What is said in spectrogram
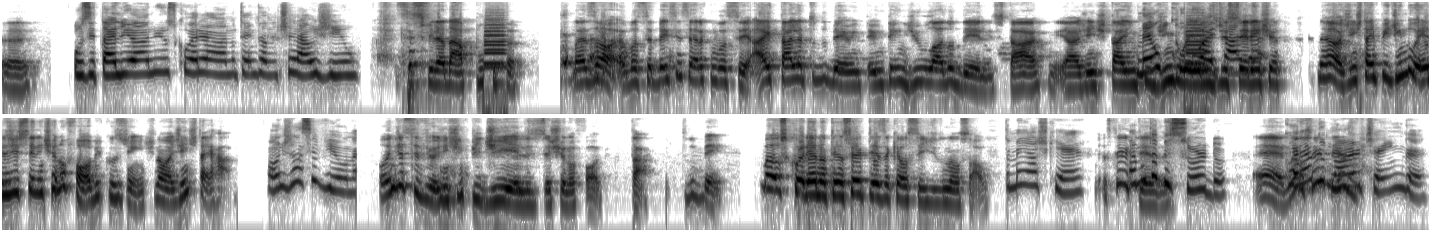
É. Os italianos e os coreanos tentando tirar o Gil. Esses filha da puta. Mas, ó, eu vou ser bem sincero com você. A Itália, tudo bem, eu ent- eu entendi o lado deles, tá? E A gente tá impedindo cu, eles de Itália- serem. xe- Não, a gente tá impedindo eles de serem xenofóbicos, gente. Não, a gente tá errado. Onde já se viu, né? Onde já se viu a gente impedir eles de ser xenofóbico? Tá, tudo bem. Mas os coreanos eu tenho certeza que é o Cid do Não Salvo. Também acho que é. Tenho É certeza. muito absurdo. É, não, Coreia do certeza. Norte ainda.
